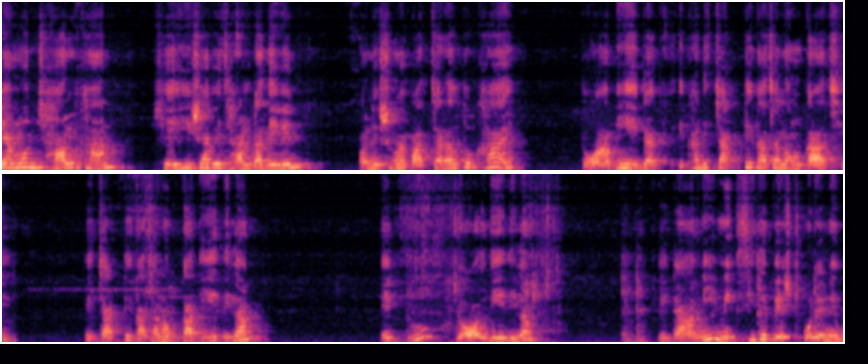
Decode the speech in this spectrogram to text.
যেমন ঝাল খান, সেই হিসাবে ঝালটা দেবেন। অনেক সময় বাচ্চারাও তো খায়। তো আমি এটা এখানে চারটে কাঁচা লঙ্কা আছে। এই চারটে কাঁচা লঙ্কা দিয়ে দিলাম। একটু জল দিয়ে দিলাম। এটা আমি মিক্সিতে পেস্ট করে নেব।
